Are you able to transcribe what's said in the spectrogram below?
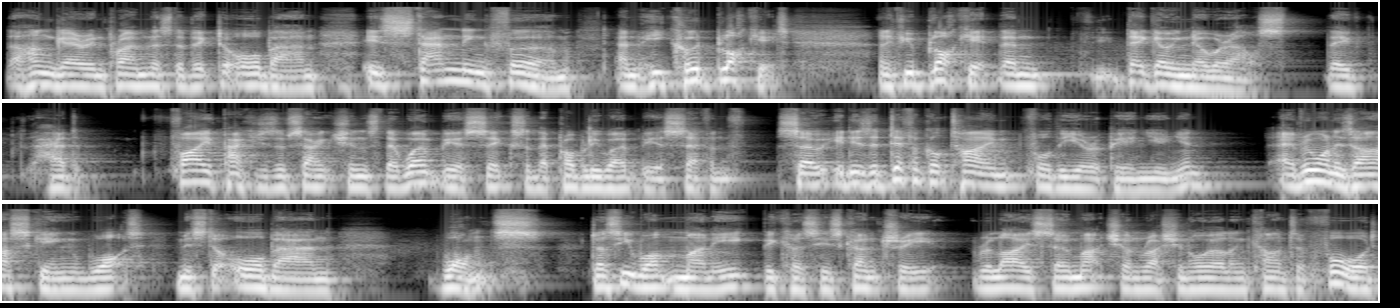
The Hungarian Prime Minister Viktor Orban is standing firm and he could block it. And if you block it, then they're going nowhere else. They've had five packages of sanctions. There won't be a sixth, and there probably won't be a seventh. So it is a difficult time for the European Union. Everyone is asking what Mr. Orban wants. Does he want money because his country relies so much on Russian oil and can't afford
